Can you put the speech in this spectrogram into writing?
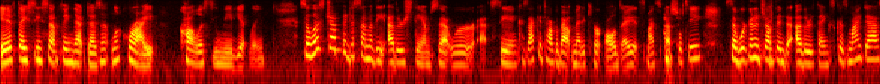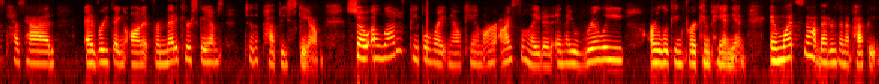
If they see something that doesn't look right, call us immediately. So let's jump into some of the other scams that we're uh, seeing because I could talk about Medicare all day. It's my specialty. So we're going to jump into other things because my desk has had everything on it from Medicare scams to the puppy scam. So a lot of people right now, Kim, are isolated and they really are looking for a companion. And what's not better than a puppy?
